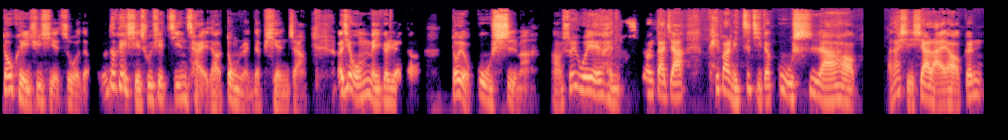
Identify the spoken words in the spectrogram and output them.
都可以去写作的，我们都可以写出一些精彩的、动人的篇章。而且我们每个人呢，都有故事嘛啊！所以我也很希望大家可以把你自己的故事啊，哈。把它写下来哈，跟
